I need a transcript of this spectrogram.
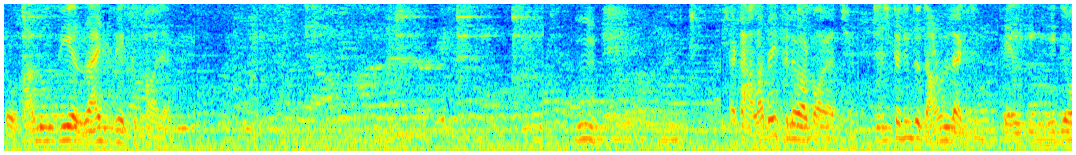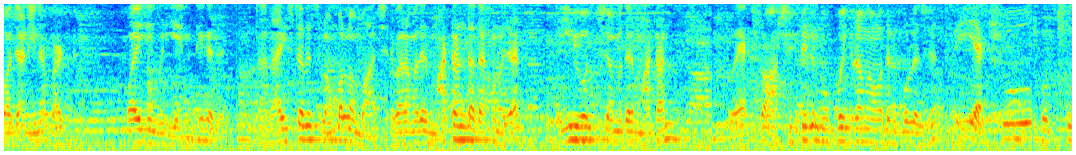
তো আলু দিয়ে রাইস দিয়ে একটু খাওয়া যাক। হুম। একটা আলাদাই ফ্লেভার পাওয়া যাচ্ছে। টেস্টটা কিন্তু দারুণ লাগছে। তেল কি ঘি দেওয়া জানি না বাট অয়েলি বিরিয়ানি ঠিক আছে? আর রাইসটা বেশ লম্বা লম্বা আছে। এবার আমাদের মাটনটা দেখানো যাক। এই হচ্ছে আমাদের মাটন তো একশো আশি থেকে নব্বই গ্রাম আমাদের বলেছে। এই একশো সত্তর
